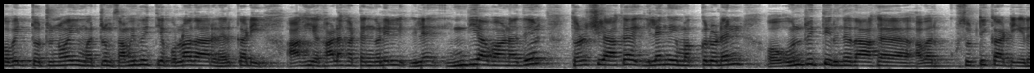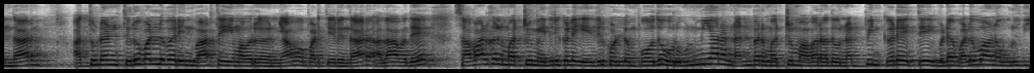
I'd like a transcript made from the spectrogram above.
கோவிட் தொற்று நோய் மற்றும் சமீபத்திய பொருளாதார நெருக்கடி ஆகிய காலகட்டங்களில் இல இந்தியாவானது தொடர்ச்சியாக இலங்கை மக்களுடன் ஒன்றித்து இருந்ததாக அவர் சுட்டிக்காட்டியிருந்தார். அத்துடன் திருவள்ளுவரின் வார்த்தையும் அவர் ஞாபகப்படுத்தியிருந்தார். அதாவது சவால்கள் மற்றும் எதிர்களை எதிர்கொள்ளும் போது ஒரு உண்மையான நண்பர் மற்றும் அவரது நட்பின் கிடைத்தை விட வலுவான உறுதி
